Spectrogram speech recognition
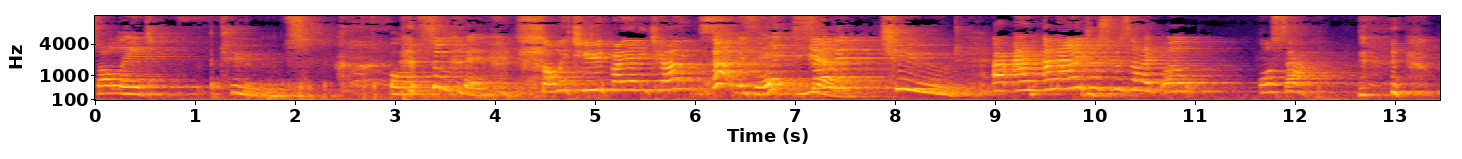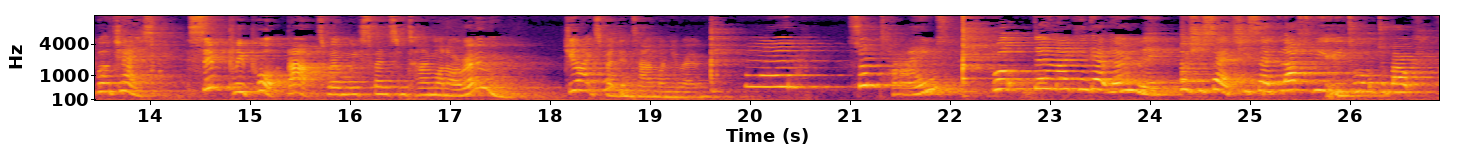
solid tunes or something. Solitude by any chance? That was it. Yeah. Solitude. And, and I just was like, well, what's that? well, Jess, simply put, that's when we spend some time on our own. Do you like spending time on your own? Um, sometimes, but then I can get lonely. Oh, she said, she said last week we talked about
